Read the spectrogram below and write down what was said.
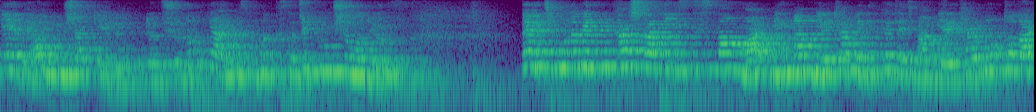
G veya yumuşak G'ye dön- dönüşüyordu. Yani biz buna kısaca yumuşama diyoruz. Evet, burada benim birkaç tane istisnam var. Bilmem gereken ve dikkat etmem gereken noktalar.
